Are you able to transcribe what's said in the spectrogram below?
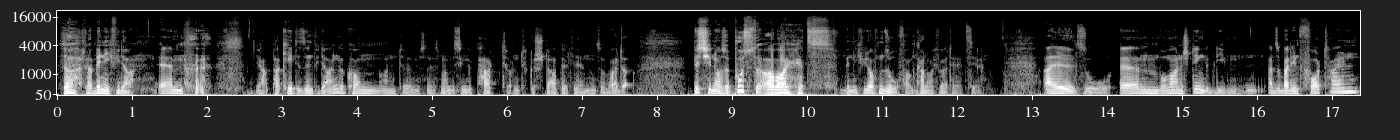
So, da bin ich wieder. Ähm, ja, Pakete sind wieder angekommen und äh, müssen erstmal ein bisschen gepackt und gestapelt werden und so weiter bisschen aus der Puste, aber jetzt bin ich wieder auf dem Sofa und kann euch weiter erzählen. Also, ähm, wo waren wir stehen geblieben? Also bei den Vorteilen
